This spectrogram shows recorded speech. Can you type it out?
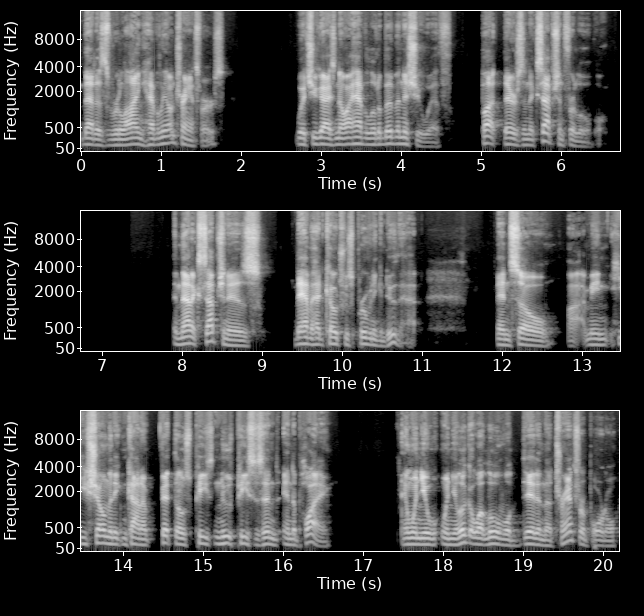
that is relying heavily on transfers, which you guys know I have a little bit of an issue with. But there's an exception for Louisville. And that exception is they have a head coach who's proven he can do that. And so, I mean, he's shown that he can kind of fit those piece, new pieces in, into play. And when you when you look at what Louisville did in the transfer portal,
